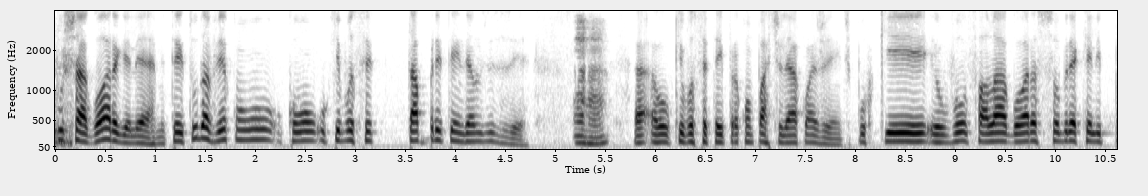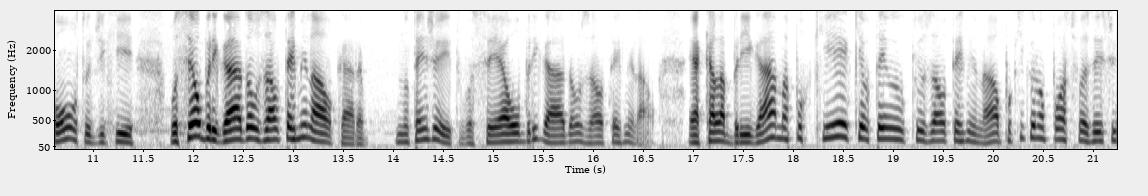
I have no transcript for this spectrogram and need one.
puxar agora, Guilherme, tem tudo a ver com, com o que você está pretendendo dizer. Aham. ah, o que você tem para compartilhar com a gente, porque eu vou falar agora sobre aquele ponto de que você é obrigado a usar o terminal, cara. Não tem jeito, você é obrigado a usar o terminal. É aquela briga, ah, mas por que, que eu tenho que usar o terminal? Por que, que eu não posso fazer isso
